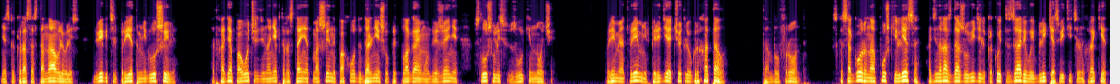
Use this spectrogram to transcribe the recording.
Несколько раз останавливались, двигатель при этом не глушили. Отходя по очереди на некоторое расстояние от машины, по ходу дальнейшего предполагаемого движения вслушивались в звуки ночи. Время от времени впереди отчетливо грохотало. Там был фронт. С косогора на опушке леса один раз даже увидели какое-то зарево и блики осветительных ракет.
